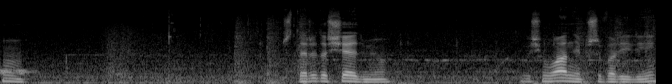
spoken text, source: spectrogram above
Hmm. 4 do 7. To byśmy ładnie przywalili.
